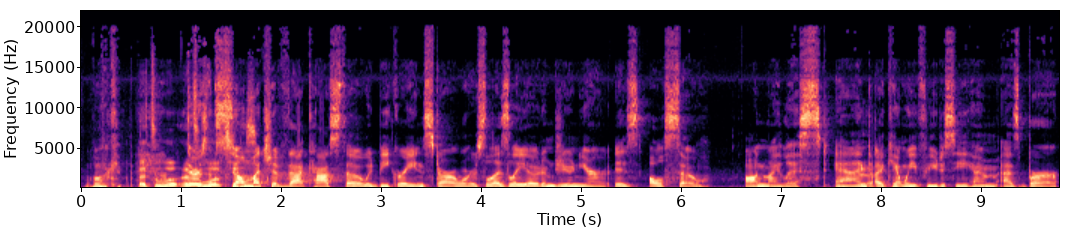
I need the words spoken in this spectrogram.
Look at That's a little. That's a little There's so tease. much of that cast though would be great in Star Wars. Leslie Odom Jr. is also on my list, and Yeah. I can't wait for you to see him as Burr.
